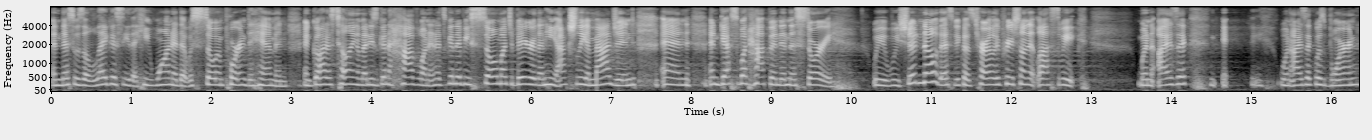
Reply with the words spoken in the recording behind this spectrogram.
and this was a legacy that he wanted that was so important to him. And, and God is telling him that he's gonna have one, and it's gonna be so much bigger than he actually imagined. And, and guess what happened in this story? We, we should know this because Charlie preached on it last week. When Isaac, when Isaac was born,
